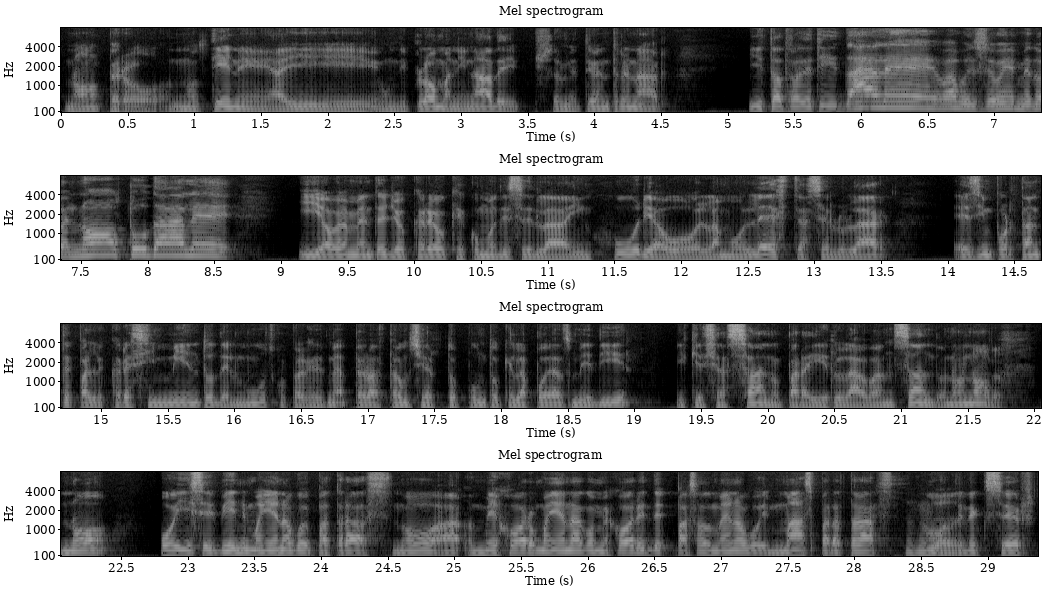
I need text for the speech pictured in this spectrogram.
¿no? Pero no tiene ahí un diploma ni nada y se metió a entrenar y está atrás de ti, dale, vamos, y dice, oye, me duele, no, tú dale. Y obviamente yo creo que, como dices, la injuria o la molestia celular es importante para el crecimiento del músculo, pero hasta un cierto punto que la puedas medir y que sea sano para irla avanzando, ¿no? No, no hoy hice bien y mañana voy para atrás, ¿no? Ah, mejor, mañana hago mejor y de pasado mañana voy más para atrás. ¿no? Tiene que ser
